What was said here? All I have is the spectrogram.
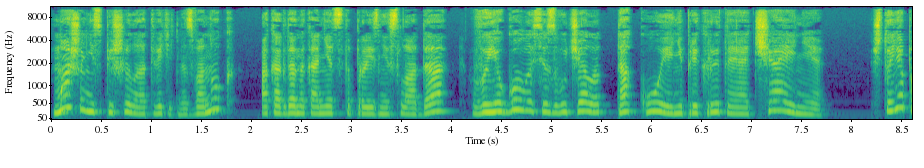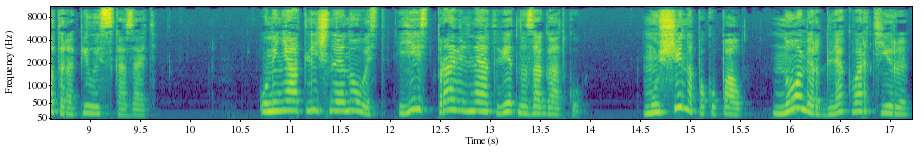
Маша не спешила ответить на звонок, а когда наконец-то произнесла «да», в ее голосе звучало такое неприкрытое отчаяние, что я поторопилась сказать. «У меня отличная новость. Есть правильный ответ на загадку. Мужчина покупал номер для квартиры».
